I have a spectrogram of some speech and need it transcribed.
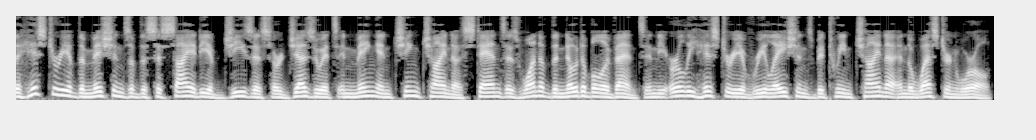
the history of the missions of the Society of Jesus or Jesuits in Ming and Qing China stands as one of the notable events in the early history of relations between China and the Western world,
